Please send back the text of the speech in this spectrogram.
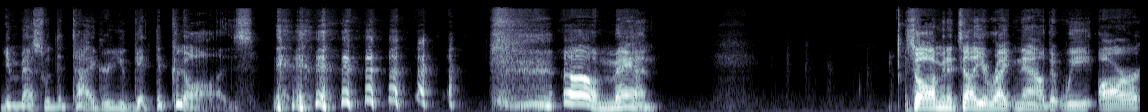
You mess with the tiger, you get the claws. oh, man. So I'm going to tell you right now that we are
